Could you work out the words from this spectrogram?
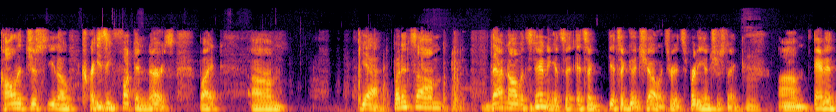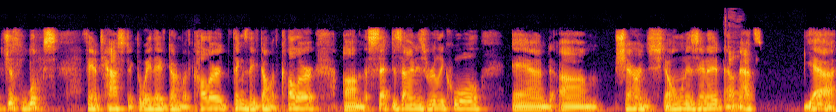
call it just, you know, crazy fucking nurse. But um yeah, but it's um that notwithstanding, it's a it's a it's a good show. It's it's pretty interesting, um, and it just looks fantastic. The way they've done with color, things they've done with color, um, and the set design is really cool. And um, Sharon Stone is in it, and Oh. that's yeah.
